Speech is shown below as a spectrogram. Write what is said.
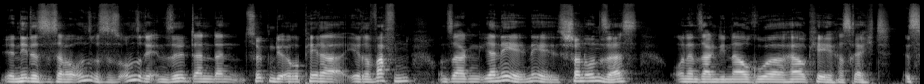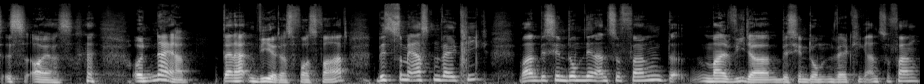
ja, nee, das ist aber unsere, das ist unsere Insel, dann, dann zücken die Europäer ihre Waffen und sagen, ja, nee, nee, ist schon unsers. Und dann sagen die Nauruer, ja, okay, hast recht, ist, ist euers. Und naja, dann hatten wir das Phosphat. Bis zum Ersten Weltkrieg war ein bisschen dumm, den anzufangen. Mal wieder ein bisschen dumm, den Weltkrieg anzufangen.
